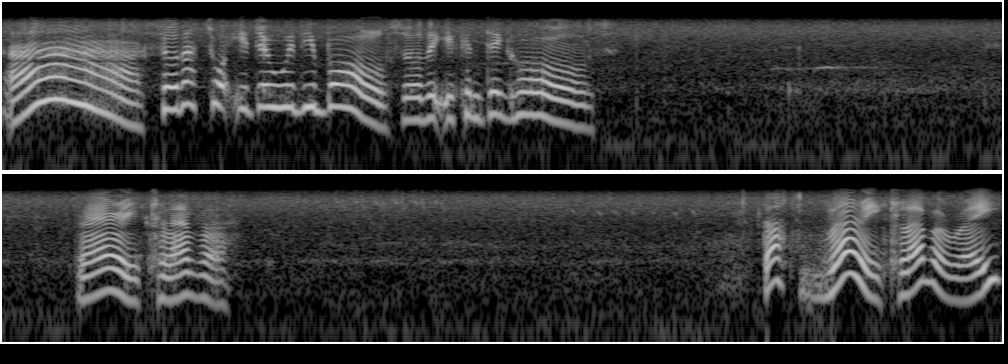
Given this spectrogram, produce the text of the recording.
Ah, so that's what you do with your ball, so that you can dig holes. Very clever. That's very clever, Ray.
